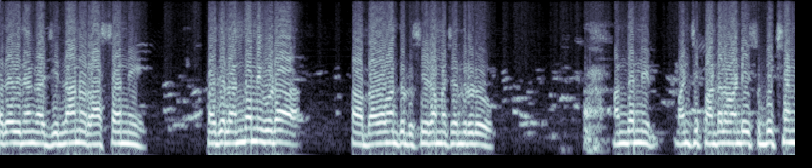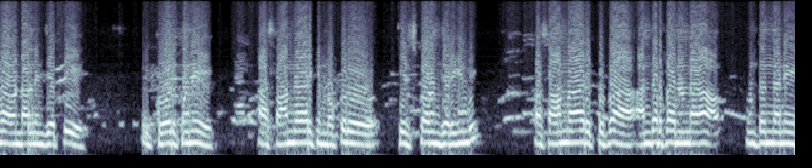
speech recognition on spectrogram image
అదేవిధంగా జిల్లాను రాష్ట్రాన్ని ప్రజలందరినీ కూడా ఆ భగవంతుడు శ్రీరామచంద్రుడు అందరినీ మంచి పంటలు వండి సుభిక్షంగా ఉండాలని చెప్పి కోరుకొని ఆ స్వామివారికి మొక్కులు తీర్చుకోవడం జరిగింది. ఆ స్వామివారి కృప అందరిపైన ఉంటుందని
